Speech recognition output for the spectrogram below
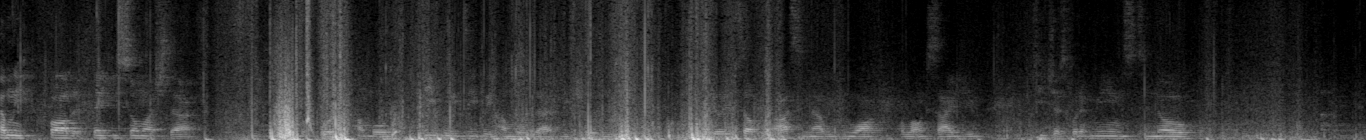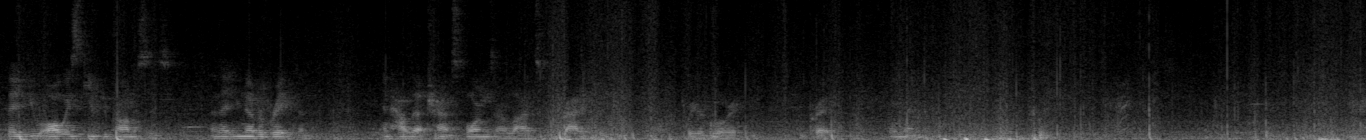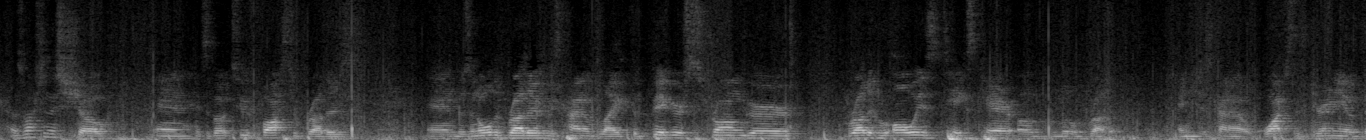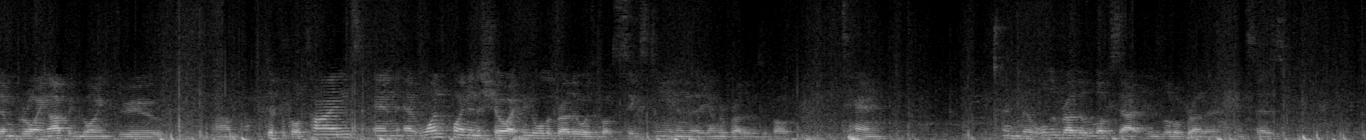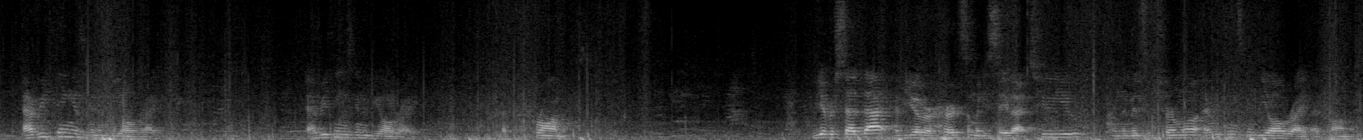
Heavenly Father, thank you so much that we come before you humbled, deeply, deeply humbled that you chose to reveal yourself to us and that we can walk alongside you. Teach us what it means to know that you always keep your promises and that you never break them, and how that transforms our lives radically for your glory. We pray. Amen. I was watching this show, and it's about two foster brothers. And there's an older brother who's kind of like the bigger, stronger brother who always takes care of the little brother. And you just kind of watch this journey of them growing up and going through um, difficult times. And at one point in the show, I think the older brother was about 16 and the younger brother was about 10. And the older brother looks at his little brother and says, Everything is going to be all right. Everything's going to be all right. I promise. Have you ever said that? Have you ever heard somebody say that to you in the midst of turmoil? Everything's going to be all right, I promise.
